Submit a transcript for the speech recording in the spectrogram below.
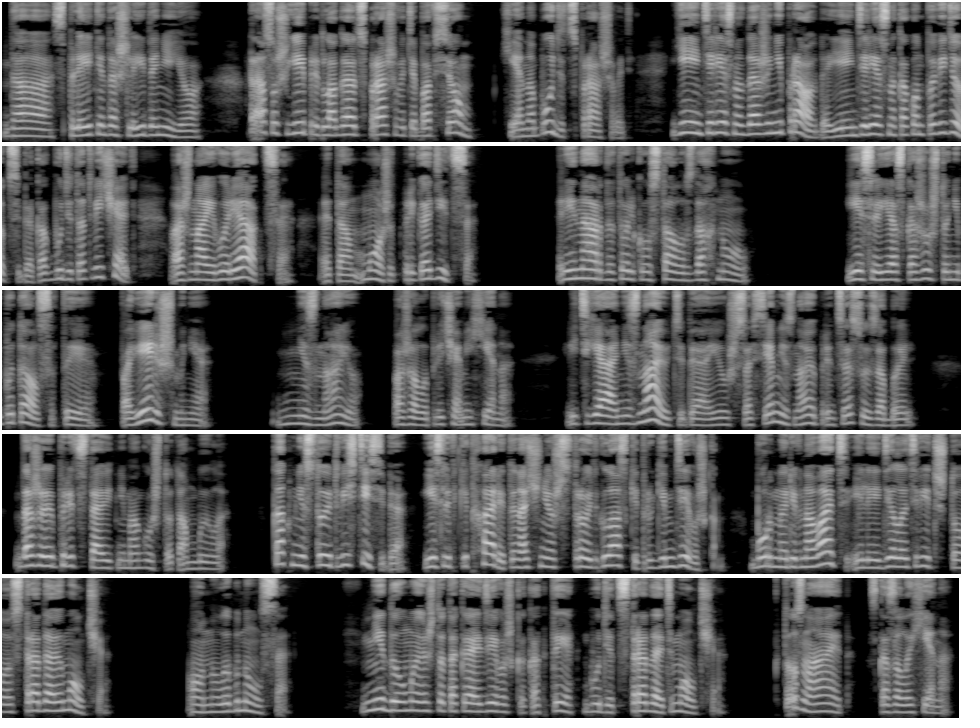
Да, сплетни дошли и до нее. Раз уж ей предлагают спрашивать обо всем, Хена будет спрашивать. Ей интересно даже не правда, ей интересно, как он поведет себя, как будет отвечать. Важна его реакция. Это может пригодиться. Ренардо только устало вздохнул. «Если я скажу, что не пытался, ты поверишь мне?» «Не знаю», — пожала плечами Хена. «Ведь я не знаю тебя и уж совсем не знаю принцессу Изабель. Даже представить не могу, что там было. Как мне стоит вести себя, если в Китхаре ты начнешь строить глазки другим девушкам, бурно ревновать или делать вид, что страдаю молча?» Он улыбнулся. «Не думаю, что такая девушка, как ты, будет страдать молча». «Кто знает», — сказала Хена.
